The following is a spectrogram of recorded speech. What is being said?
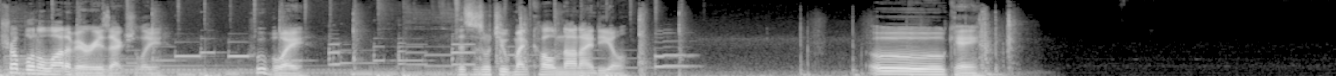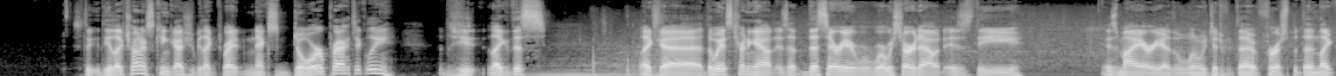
Trouble in a lot of areas, actually. Whoo boy. This is what you might call non-ideal. Okay. So the, the Electronics King guy should be like right next door, practically. Like this, like uh, the way it's turning out is that this area where, where we started out is the is my area, the one we did the first. But then like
